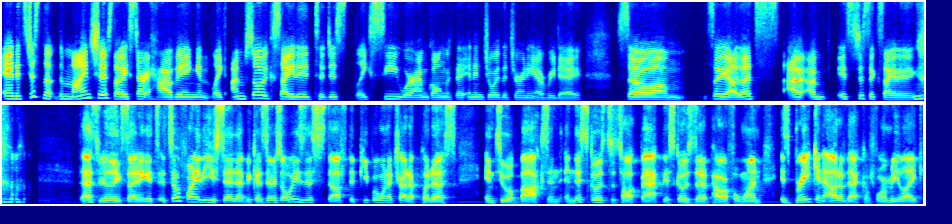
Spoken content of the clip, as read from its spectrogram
And it's just the, the mind shifts that I start having. And like, I'm so excited to just like see where I'm going with it and enjoy the journey every day. So, um, so yeah, that's, I, I'm, it's just exciting. That's really exciting. It's it's so funny that you said that because there's always this stuff that people want to try to put us into a box and and this goes to Talk Bacc this goes to powerful one is breaking out of that conformity like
